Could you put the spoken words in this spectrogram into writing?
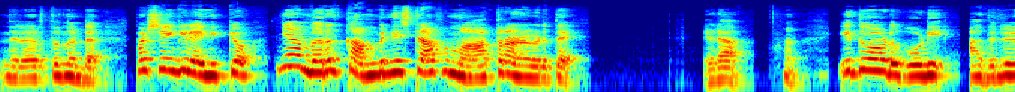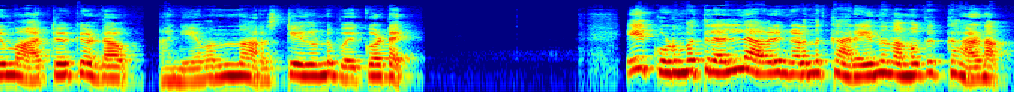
നിലനിർത്തുന്നുണ്ട്. പക്ഷേ എങ്കിൽ എനിക്കോ ഞാൻ വെറും കമ്പനി സ്റ്റാഫ് മാത്രമാണ് ഇവിടുത്തെ. എടാ ഇതോടുകൂടി അതിനൊരു മാറ്റമൊക്കെ ഉണ്ടാവും. അനിയെ വന്ന് അറസ്റ്റ് ചെയ്തുകൊണ്ട് പോയിക്കോട്ടെ. ഈ കുടുംബത്തിലെല്ലാവരും കിടന്ന് കരയുന്ന നമുക്ക് കാണാം.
